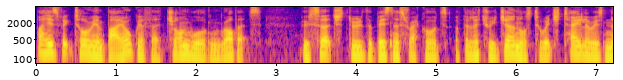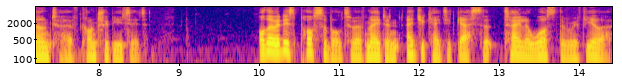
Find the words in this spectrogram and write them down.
by his Victorian biographer John Warden Robberds, who searched through the business records of the literary journals to which Taylor is known to have contributed. Although it is possible to have made an educated guess that Taylor was the reviewer,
